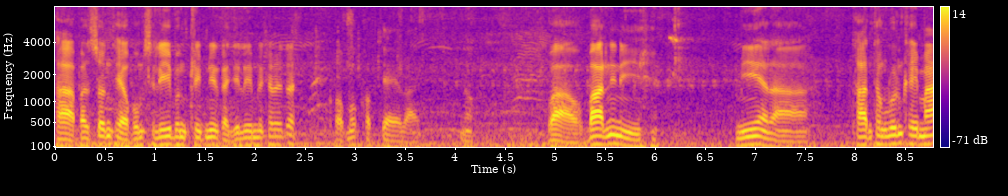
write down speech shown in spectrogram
ถ้าประชาชนแถวผงสลีเบิ่งคลิปนี้ก็อย่าลืมนะครับเด้อขอบมกขอบใจหลายเนาะว้าวบ้านนี่นี่ มีอ่าทานทองลุ้นเคยมา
